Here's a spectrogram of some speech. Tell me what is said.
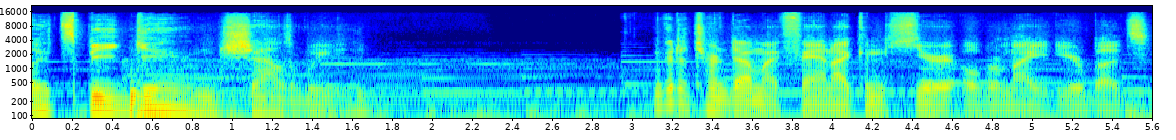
let's begin, shall we? I'm gonna turn down my fan. I can hear it over my earbuds.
